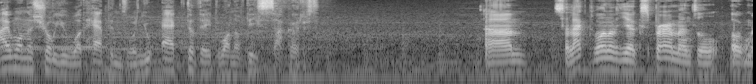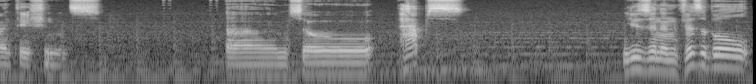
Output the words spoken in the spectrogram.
I want to show you what happens when you activate one of these suckers. Um, select one of the experimental augmentations. Um, so perhaps use an invisible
